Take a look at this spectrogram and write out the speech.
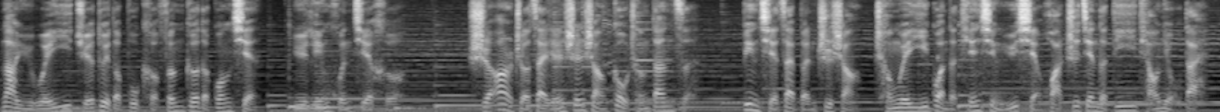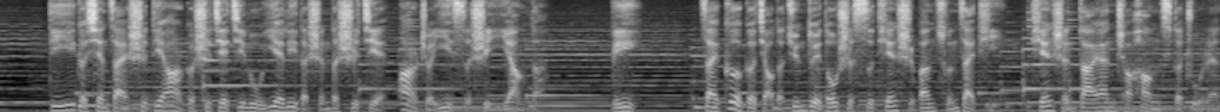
那与唯一绝对的不可分割的光线与灵魂结合，使二者在人身上构成单子。并且在本质上成为一贯的天性与显化之间的第一条纽带。第一个现在是第二个世界记录业力的神的世界，二者意思是一样的。B，在各个角的军队都是似天使般存在体，天神 Dian Chahans 的主人。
